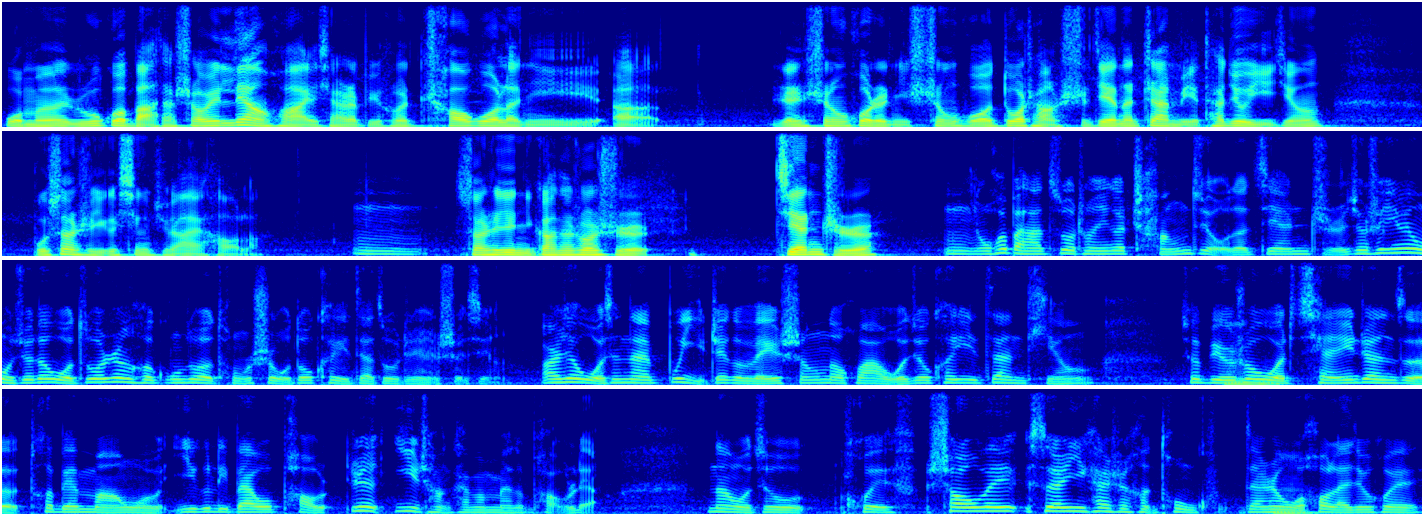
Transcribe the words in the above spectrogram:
我们如果把它稍微量化一下，比如说超过了你呃人生或者你生活多长时间的占比，它就已经不算是一个兴趣爱好了，嗯算是你刚才说是兼职。嗯，我会把它做成一个长久的兼职，就是因为我觉得我做任何工作的同时，我都可以在做这件事情。而且我现在不以这个为生的话，我就可以暂停。就比如说我前一阵子特别忙，我一个礼拜我跑任一场开放麦都跑不了，那我就会稍微虽然一开始很痛苦，但是我嗯后来就会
